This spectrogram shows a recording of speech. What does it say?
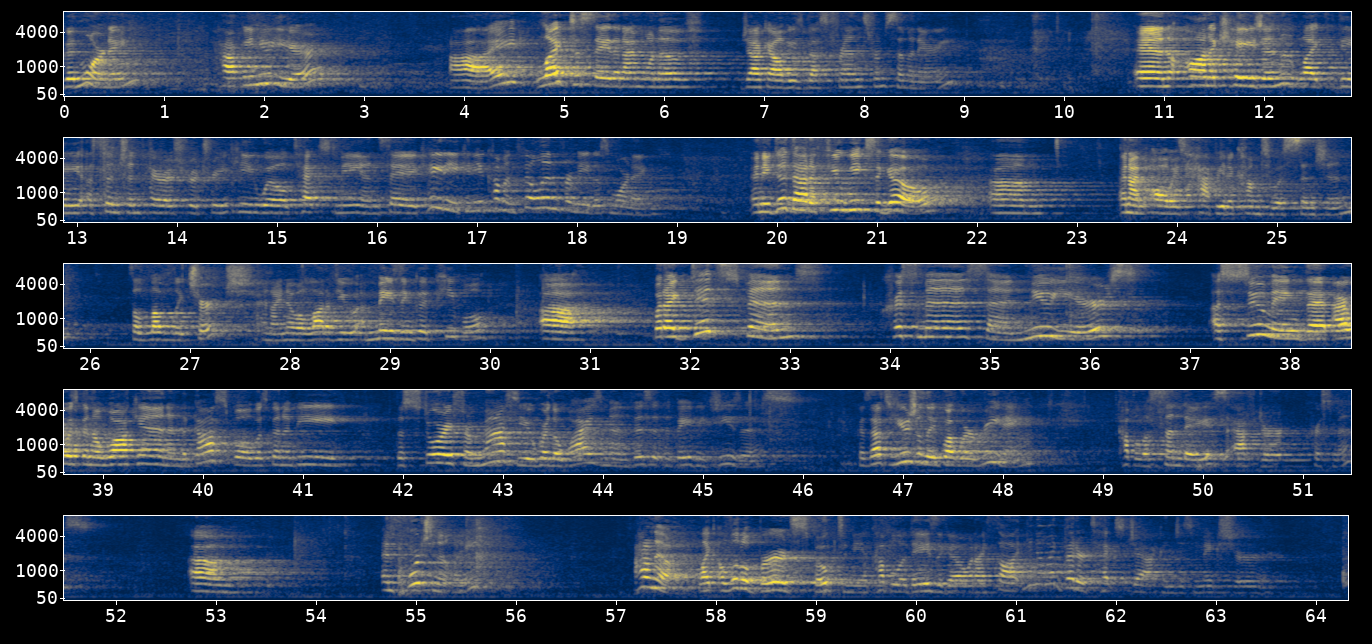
Good morning. Happy New Year. I like to say that I'm one of Jack Alvey's best friends from seminary. And on occasion, like the Ascension Parish retreat, he will text me and say, Katie, can you come and fill in for me this morning? And he did that a few weeks ago. Um, and I'm always happy to come to Ascension. A lovely church, and I know a lot of you amazing, good people. Uh, but I did spend Christmas and New Year's assuming that I was going to walk in and the gospel was going to be the story from Matthew where the wise men visit the baby Jesus. Because that's usually what we're reading a couple of Sundays after Christmas. Um, and fortunately, I don't know, like a little bird spoke to me a couple of days ago, and I thought, you know, I'd better text Jack and just make sure.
